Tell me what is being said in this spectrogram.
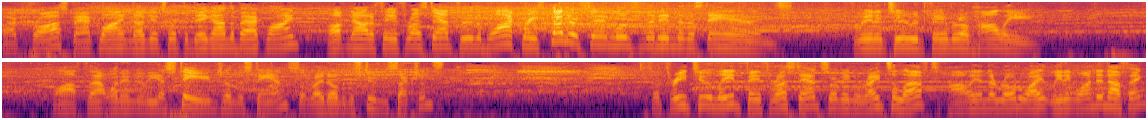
Across, back line. Nuggets with the dig on the back line. Up now to Faith Rustad through the block. Grace Gunderson loses it into the stands. Three to two in favor of Hawley. Off that one into the uh, stage of the stands, so right over the student sections. So 3 2 lead. Faith Rustad serving right to left. Hawley in the road white, leading 1 to nothing.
